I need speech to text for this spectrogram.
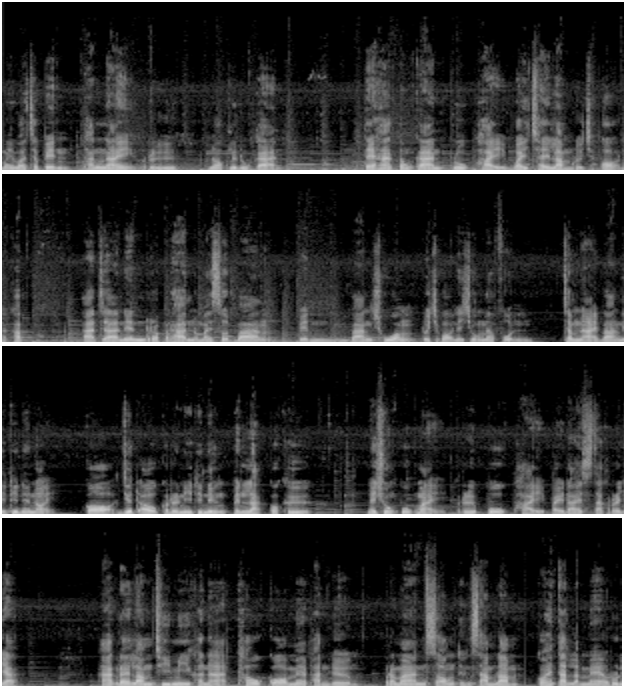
ไม่ว่าจะเป็นทั้งในหรือนอกฤดูกาลแต่หากต้องการปลูกไผ่ไว้ใช้ลำโดยเฉพาะนะครับ อาจจะเน้นรับประทานหน่อไม้สดบ้าง เป็นบางช่วง โดยเฉพาะในช่วงหน้าฝนจำหน่ายบ้างนิดๆหน่อยๆก็ยึดเอากรณีที่ 1 เป็นหลักก็คือ ในช่วงปลูกใหม่ หรือปลูกไผ่ไปได้สักระยะ หากได้ลำที่มีขนาดเท่ากอแม่พันธุ์เดิม ประมาณ 2-3 ลำ ก็ให้ตัดลำแม่รุ่น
